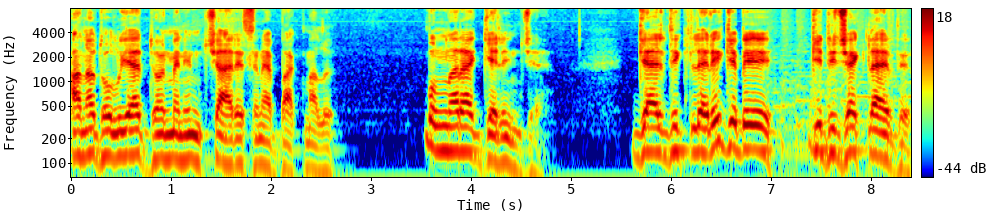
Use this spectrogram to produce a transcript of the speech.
Anadolu'ya dönmenin çaresine bakmalı. Bunlara gelince geldikleri gibi gideceklerdir.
